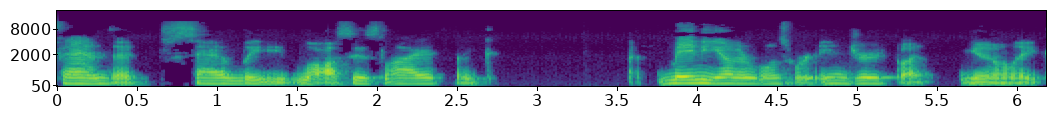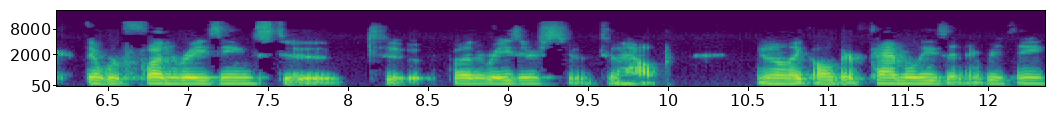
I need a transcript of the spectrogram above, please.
fan that sadly lost his life like many other ones were injured but you know like there were fundraisings to to fundraisers to to help you know like all their families and everything.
